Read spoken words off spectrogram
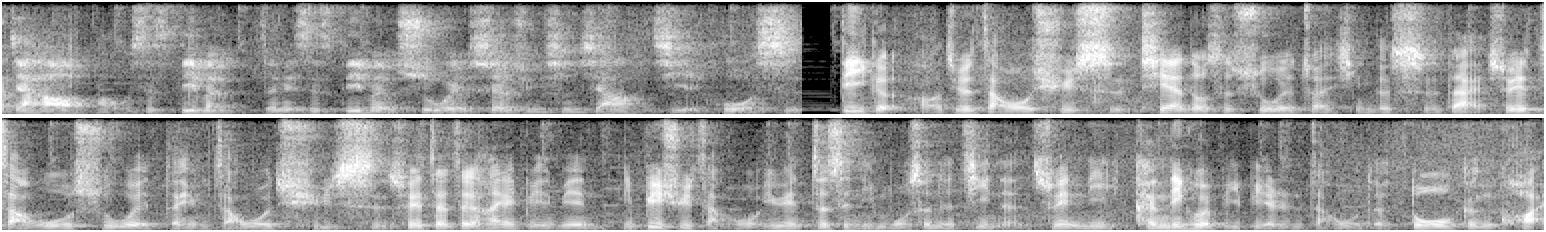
大家好，好，我是 Steven，这边是 Steven 数位社群行销解惑室。第一个好就是掌握趋势，现在都是数位转型的时代，所以掌握数位等于掌握趋势，所以在这个行业里面你必须掌握，因为这是你谋生的技能，所以你肯定会比别人掌握的多跟快。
